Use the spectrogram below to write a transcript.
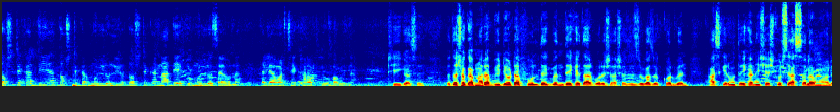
দশ টাকা দিয়ে দশ টাকার মূল্য নিও দশ টাকা না দিয়ে কেউ মূল্য চাইও না তাহলে আমার চেয়ে খারাপ কেউ হবে না। ঠিক আছে। তো দর্শক, আপনারা ভিডিওটা ফুল দেখবেন, দেখে তারপরে সাথে যোগাযোগ করবেন। আজকের মতো এখানে শেষ করছি। আসসালামু আলাইকুম।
